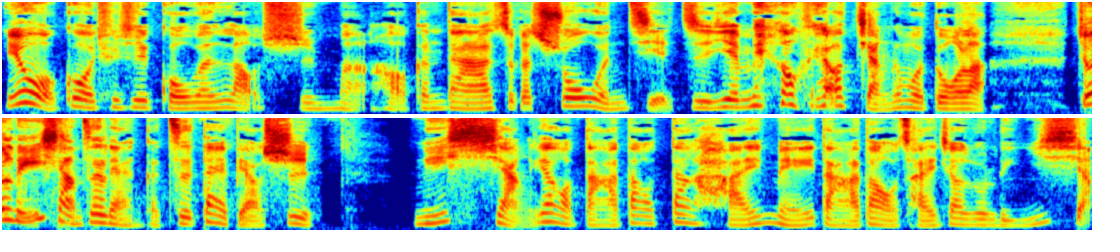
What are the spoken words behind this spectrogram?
因为我过去是国文老师嘛，好，跟大家这个说文解字也没有要讲那么多了。就理想这两个字，代表是你想要达到但还没达到，才叫做理想。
